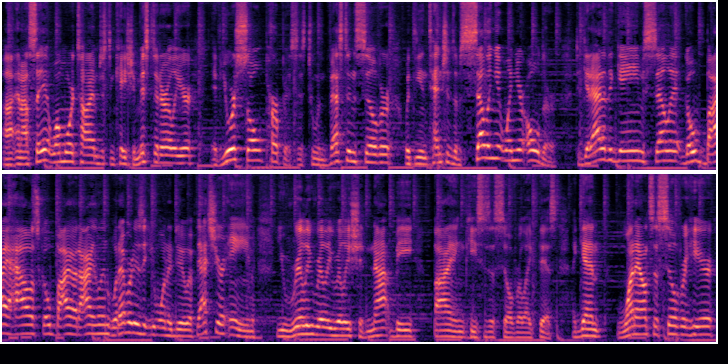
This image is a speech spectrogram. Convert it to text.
Uh, and I'll say it one more time just in case you missed it earlier. If your sole purpose is to invest in silver with the intentions of selling it when you're older, to get out of the game, sell it, go buy a house, go buy an island, whatever it is that you want to do, if that's your aim, you really, really, really should not be buying pieces of silver like this. Again, one ounce of silver here,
